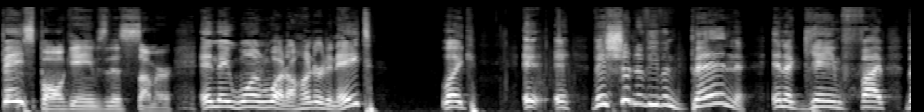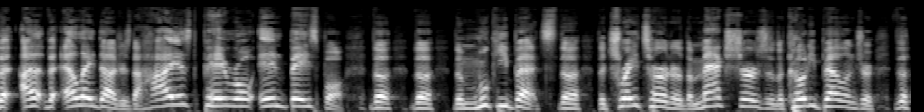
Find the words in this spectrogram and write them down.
baseball games this summer, and they won what 108. Like, it, it, they shouldn't have even been in a game five. The uh, the LA Dodgers, the highest payroll in baseball. The the the Mookie Betts, the the Trea Turner, the Max Scherzer, the Cody Bellinger. The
